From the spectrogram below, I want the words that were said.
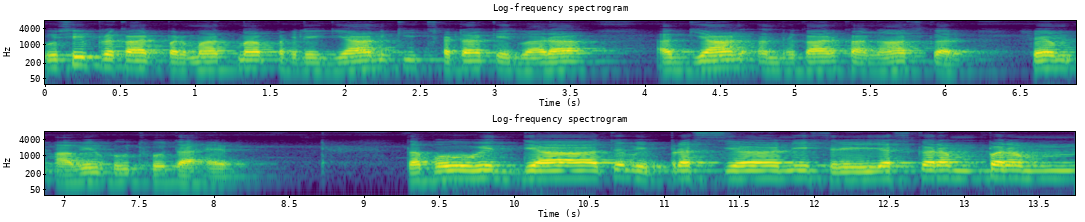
उसी प्रकार परमात्मा पहले ज्ञान की छटा के द्वारा अज्ञान अंधकार का नाश कर स्वयं आविर्भूत होता है। तपो विद्या च विप्रस्य निश्रेयस्कर परम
